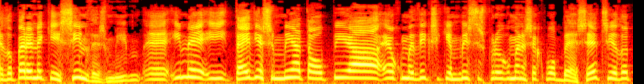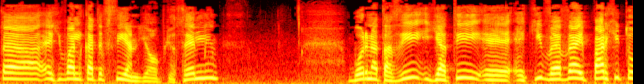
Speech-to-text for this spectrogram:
εδώ πέρα είναι και οι σύνδεσμοι. είναι τα ίδια σημεία τα οποία έχουμε δείξει και εμείς στις προηγούμενες εκπομπές. Έτσι, εδώ τα έχει βάλει κατευθείαν για όποιο θέλει μπορεί να τα δει γιατί ε, εκεί βέβαια υπάρχει το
